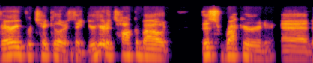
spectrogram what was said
very particular thing. You're here to talk about this record and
